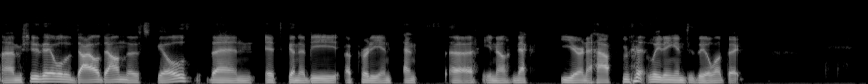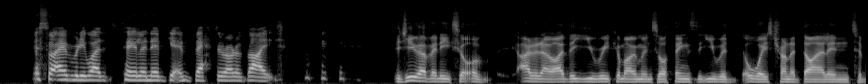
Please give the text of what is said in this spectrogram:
um, if she's able to dial down those skills, then it's going to be a pretty intense, uh, you know, next year and a half leading into the Olympics. Just what everybody wants, Taylor Knibb getting better on a bike. Did you have any sort of? I don't know, either eureka moments or things that you were always trying to dial in to,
